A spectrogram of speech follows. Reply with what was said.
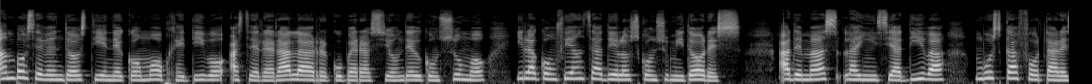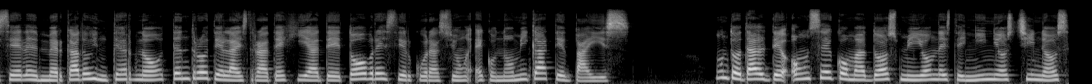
Ambos eventos tienen como objetivo acelerar la recuperación del consumo y la confianza de los consumidores. Además, la iniciativa busca fortalecer el mercado interno dentro de la estrategia de doble circulación económica del país. Un total de 11,2 millones de niños chinos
